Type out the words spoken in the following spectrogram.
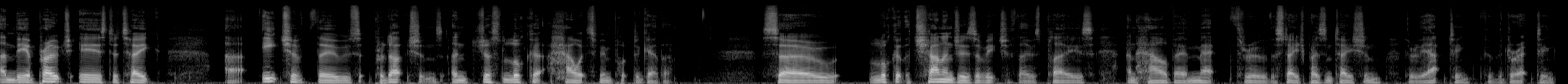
and the approach is to take uh, each of those productions and just look at how it's been put together. So, look at the challenges of each of those plays and how they're met through the stage presentation, through the acting, through the directing,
